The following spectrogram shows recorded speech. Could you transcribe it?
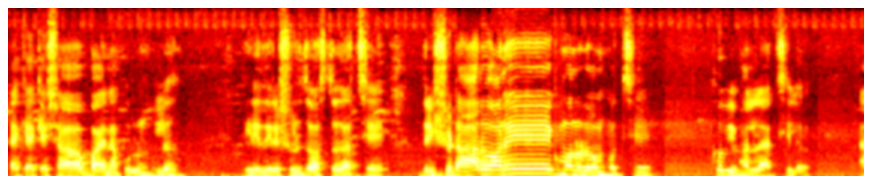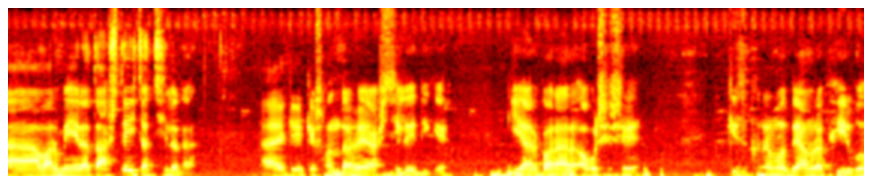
একে একে সব বায়না পূরণ হলো। ধীরে ধীরে সূর্য অস্ত যাচ্ছে। দৃশ্যটা আরও অনেক মনোরম হচ্ছে। খুবই ভালো লাগছিল। আমার মেয়েরা তো আসতেই চাচ্ছিল না। একে একে সন্ধ্যা হয়ে আসছিল এদিকে। কি আর করার অবশেষে? কিছুক্ষণের মধ্যে আমরা ফিরবো।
